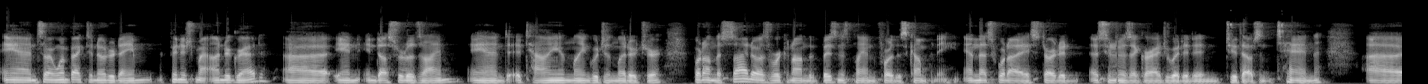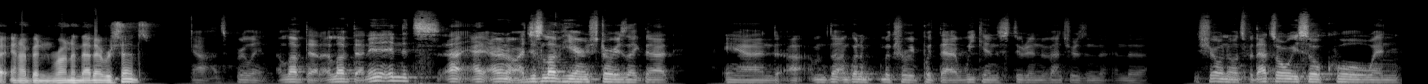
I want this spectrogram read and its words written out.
And so I went back to Notre Dame, finished my undergrad uh, in industrial design and Italian language and literature. But on the side, I was working on the business plan for this company, and that's what I started as soon as I graduated in 2010. uh, and I've been running that ever since. Yeah, that's brilliant. I love that. I love that. And, and it's I, I don't know. I just love hearing stories like that. And uh, I'm I'm going to make sure we put that weekend student adventures in the, in the show notes. But that's always so cool when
